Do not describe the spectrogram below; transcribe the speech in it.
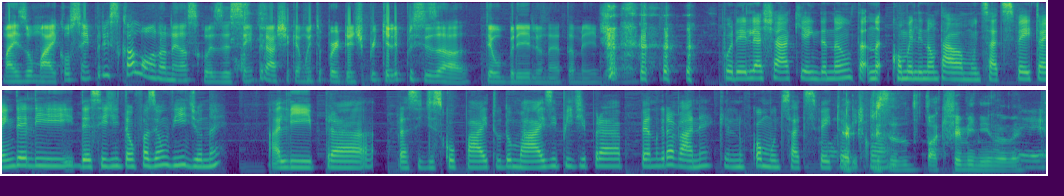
Mas o Michael sempre escalona, né, as coisas. Ele sempre acha que é muito importante porque ele precisa ter o brilho, né, também. de- Por ele achar que ainda não tá. Como ele não tava muito satisfeito, ainda ele decide então fazer um vídeo, né? Ali pra, pra se desculpar e tudo mais e pedir pra Peno gravar, né? Que ele não ficou muito satisfeito É ali com a... precisa do toque feminino, né? É.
